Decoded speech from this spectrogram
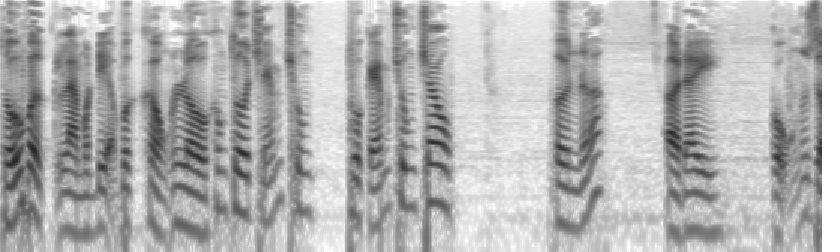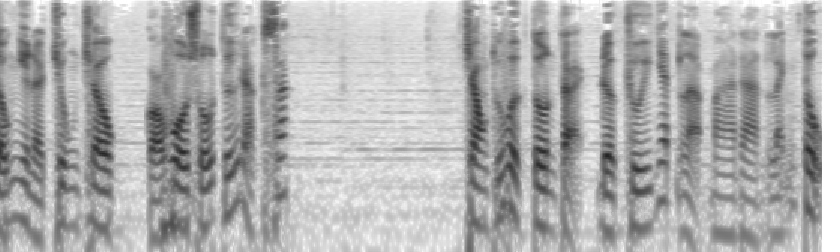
Thú vực là một địa vực khổng lồ không thua chém trung thua kém Trung Châu. Hơn nữa, ở đây cũng giống như là Trung Châu có vô số thứ đặc sắc. Trong thú vực tồn tại được chú ý nhất là ba đàn lãnh tụ,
